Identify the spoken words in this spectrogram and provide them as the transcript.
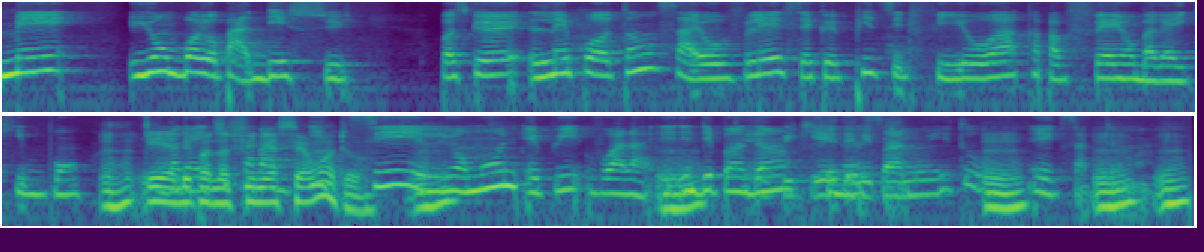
mais yon boy yo pas déçu. Parce que l'important ça yo vle c'est que petite fille a capable faire un bagay qui bon. Mhm. Et indépendant financièrement, tout. utile yon monde et puis voilà et indépendant Et puis qui aide et tout. exactement. Mhm,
